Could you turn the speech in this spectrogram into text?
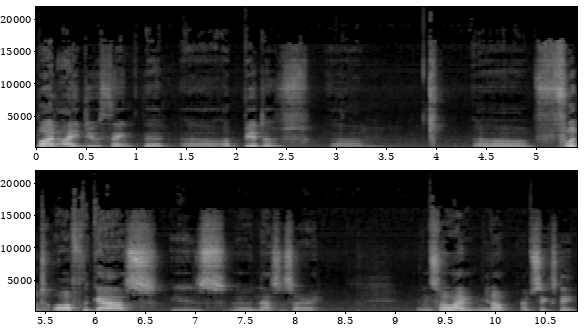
but I do think that uh, a bit of um, uh, foot off the gas is uh, necessary. And so I'm, you know, I'm 60.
